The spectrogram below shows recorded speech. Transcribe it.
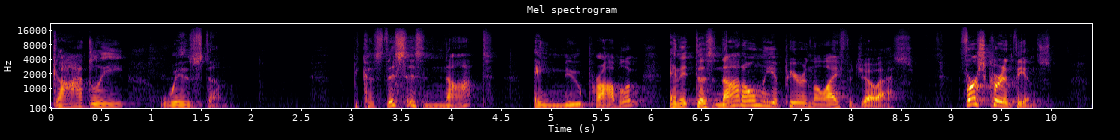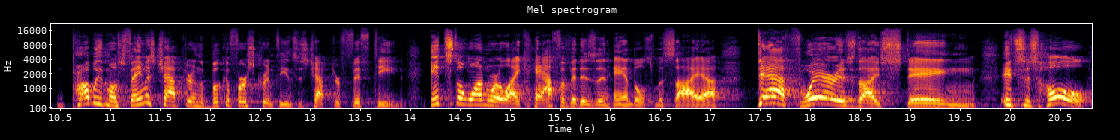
godly wisdom? Because this is not a new problem, and it does not only appear in the life of Joas. 1 Corinthians, probably the most famous chapter in the book of 1 Corinthians is chapter 15. It's the one where like half of it is in Handel's Messiah. Death, where is thy sting? It's this whole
